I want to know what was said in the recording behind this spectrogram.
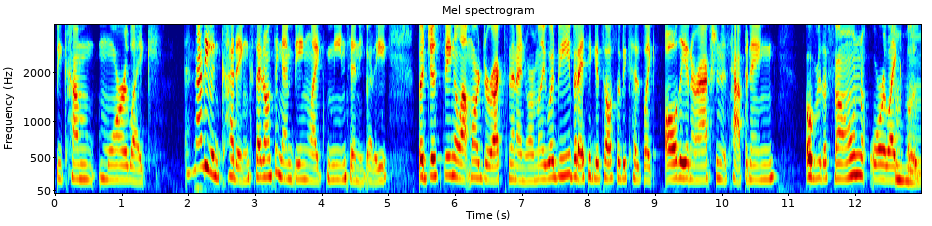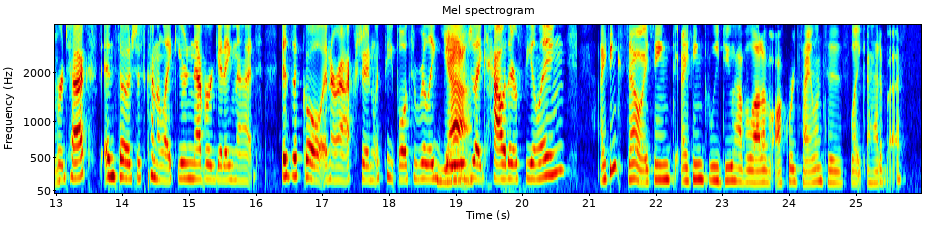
become more like not even cutting because I don't think I'm being like mean to anybody, but just being a lot more direct than I normally would be. But I think it's also because like all the interaction is happening over the phone or like Mhm. over text. And so it's just kind of like you're never getting that physical interaction with people to really gauge Yeah. like how they're feeling. I think so. I think I think we do have a lot of awkward silences like ahead of us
